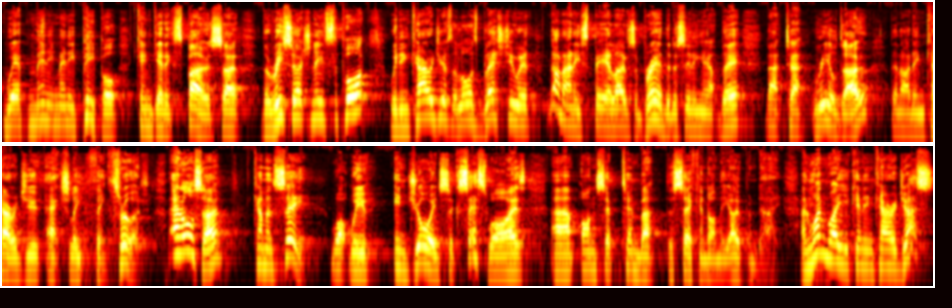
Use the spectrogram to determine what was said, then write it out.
where many, many people can get exposed. So the research needs support. We'd encourage you if the Lord's blessed you with not only spare loaves of bread that are sitting out there, but uh, real dough, then I'd encourage you actually think through it. And also come and see what we've enjoyed success wise um, on September the 2nd on the open day. And one way you can encourage us,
